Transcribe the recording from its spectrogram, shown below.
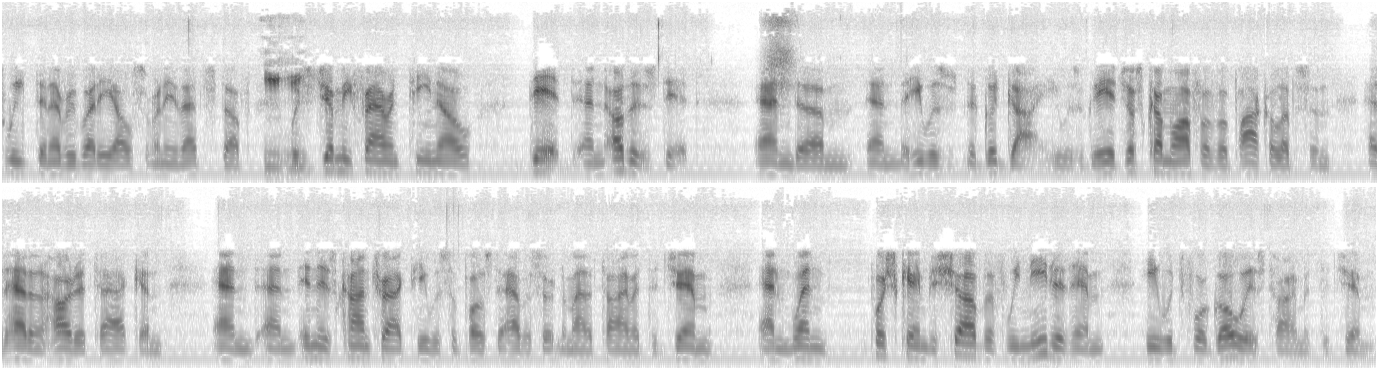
suite than everybody else or any of that stuff, Mhm. which Jimmy Farentino did and others did. And um, and he was a good guy. He was. He had just come off of Apocalypse and had had a heart attack, and and and in his contract he was supposed to have a certain amount of time at the gym. And when push came to shove, if we needed him, he would forego his time at the gym.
